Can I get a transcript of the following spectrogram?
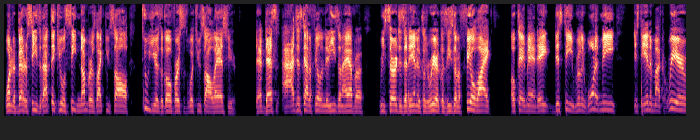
one of the better seasons. I think you'll see numbers like you saw two years ago versus what you saw last year. That, that's, I just got a feeling that he's going to have a resurgence at the end of his career because he's going to feel like, okay, man, they, this team really wanted me. It's the end of my career.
